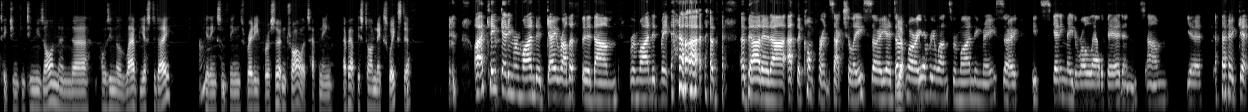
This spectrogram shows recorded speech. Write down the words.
Teaching continues on, and uh, I was in the lab yesterday oh. getting some things ready for a certain trial that's happening about this time next week, Steph. I keep getting reminded. Gay Rutherford um, reminded me about it uh, at the conference, actually. So yeah, don't yep. worry, everyone's reminding me. So it's getting me to roll out of bed and um, yeah, get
